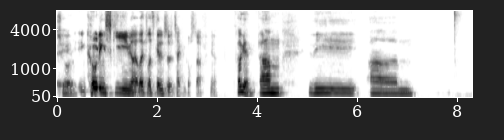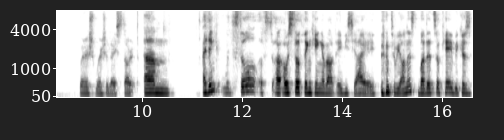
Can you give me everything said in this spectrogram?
sure. encoding scheme. Let, let's get into the technical stuff. Yeah. Okay. Um, the um, where where should I start? Um, I think with still I was still thinking about ABCI to be honest, but it's okay because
